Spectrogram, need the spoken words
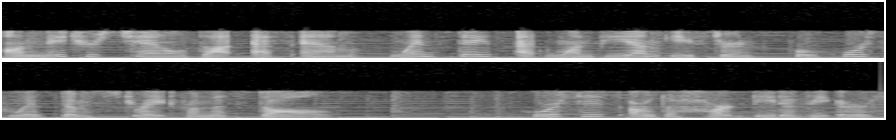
on natureschannel.fm Wednesdays at 1 p.m. Eastern for horse wisdom straight from the stalls. Horses are the heartbeat of the earth,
